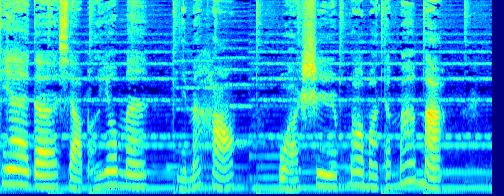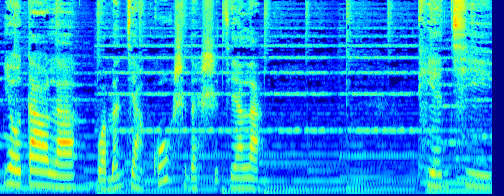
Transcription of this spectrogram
亲爱的小朋友们，你们好，我是茂茂的妈妈，又到了我们讲故事的时间了。天气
